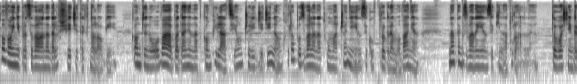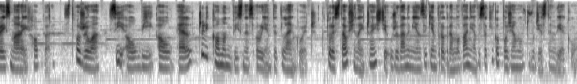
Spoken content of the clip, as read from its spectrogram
Po wojnie pracowała nadal w świecie technologii. Kontynuowała badania nad kompilacją, czyli dziedziną, która pozwala na tłumaczenie języków programowania na tzw. Tak języki naturalne. To właśnie Grace Murray Hopper stworzyła COBOL, czyli Common Business Oriented Language, który stał się najczęściej używanym językiem programowania wysokiego poziomu w XX wieku.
